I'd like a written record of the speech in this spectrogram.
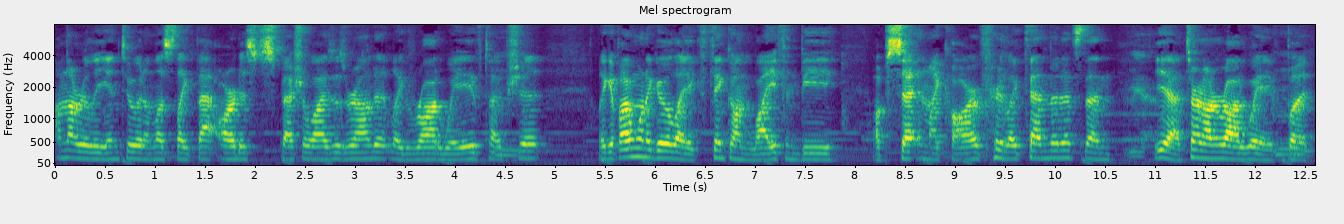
I'm not really into it unless like that artist specializes around it, like Rod Wave type Mm. shit. Like if I want to go like think on life and be upset in my car for like 10 minutes, then Yeah. yeah, turn on Rod Wave. Mm. But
